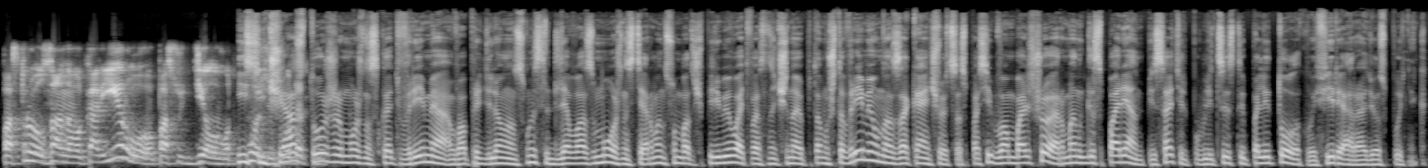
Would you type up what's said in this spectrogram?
построил заново карьеру, по сути дела. Вот, И сейчас вот тоже, можно сказать, время в определенном смысле для возможности. Армен Сумбатович, перебивать вас начинаю, потому что время у нас заканчивается. Спасибо вам большое. Армен Гаспарян, писатель, публицист и политолог в эфире «Радио Спутник».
